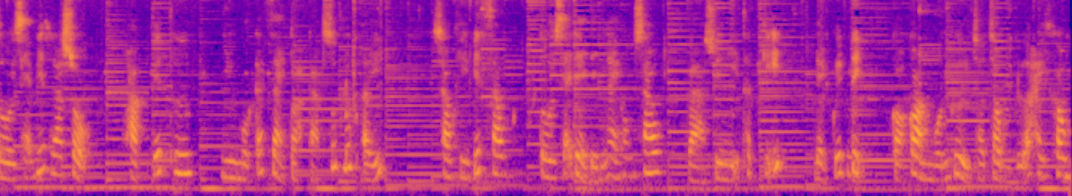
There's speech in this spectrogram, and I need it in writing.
tôi sẽ viết ra sổ hoặc viết thư như một cách giải tỏa cảm xúc lúc ấy sau khi viết xong tôi sẽ để đến ngày hôm sau và suy nghĩ thật kỹ để quyết định có còn muốn gửi cho chồng nữa hay không.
